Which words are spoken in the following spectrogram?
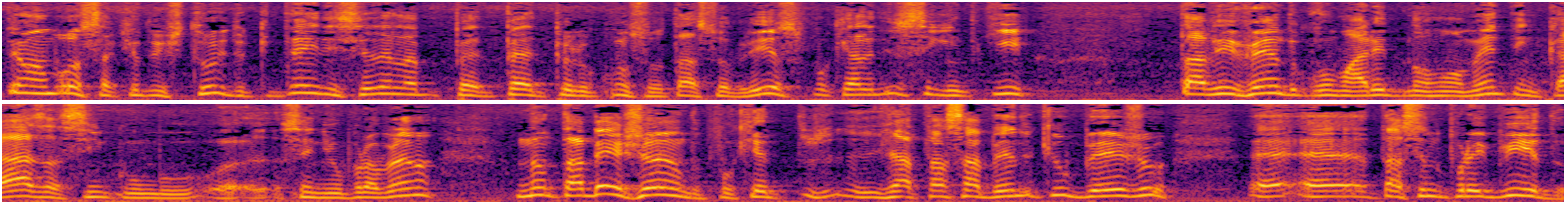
Tem uma moça aqui do estúdio que desde cedo ela pede, pede pelo consultar sobre isso, porque ela diz o seguinte, que está vivendo com o marido normalmente em casa, assim como uh, sem nenhum problema, não está beijando, porque já está sabendo que o beijo está é, é, tá sendo proibido.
